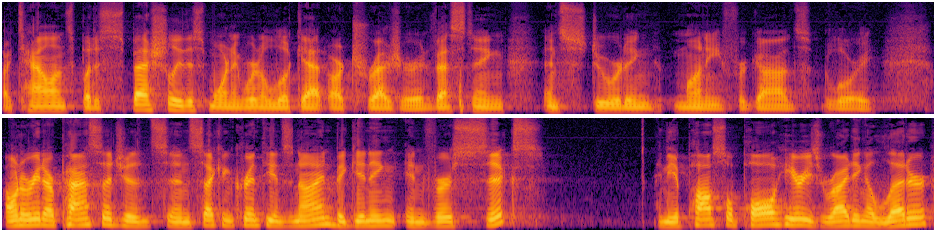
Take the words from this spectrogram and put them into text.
our talents, but especially this morning, we're going to look at our treasure, investing and stewarding money for God's glory. I want to read our passage. It's in 2 Corinthians 9, beginning in verse 6. And the Apostle Paul here, he's writing a letter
